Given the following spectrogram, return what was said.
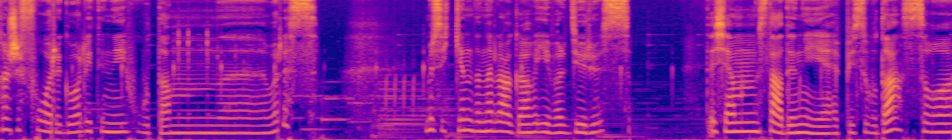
kanskje foregår litt inni hodene våre. Musikken den er laga av Ivar Djurhus. Det kommer stadig nye episoder, så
